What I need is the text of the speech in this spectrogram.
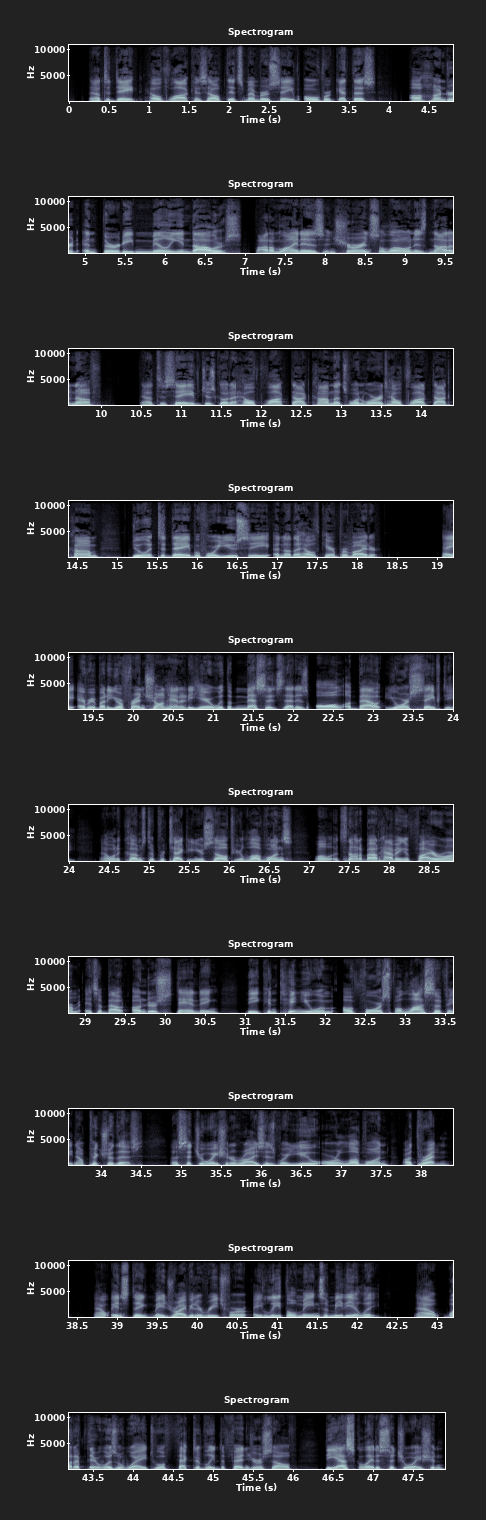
Now, to date, HealthLock has helped its members save over, get this, $130 million. Bottom line is, insurance alone is not enough. Now, to save, just go to healthlock.com. That's one word, healthlock.com. Do it today before you see another healthcare provider. Hey, everybody, your friend Sean Hannity here with a message that is all about your safety. Now, when it comes to protecting yourself, your loved ones, well, it's not about having a firearm, it's about understanding the continuum of force philosophy. Now, picture this a situation arises where you or a loved one are threatened. Now, instinct may drive you to reach for a lethal means immediately. Now, what if there was a way to effectively defend yourself, de escalate a situation,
